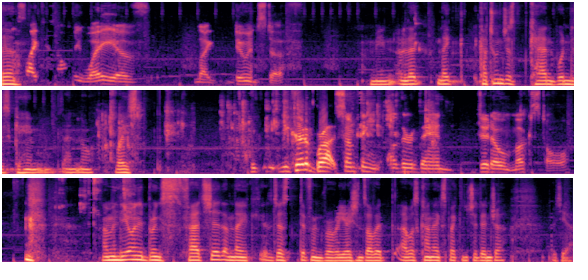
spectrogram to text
earlier. is like his only way of like doing stuff. I mean, let, like cartoon just can't win this game. I don't know, waste. He, he could have brought something other than Ditto Muckstall. I mean, he only brings fat shit and like just different variations of it. I was kind of expecting Shedinja, but yeah.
